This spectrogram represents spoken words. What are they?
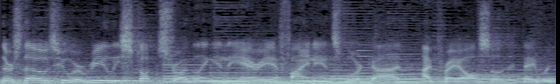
there's those who are really st- struggling in the area of finance, Lord God. I pray also that they would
